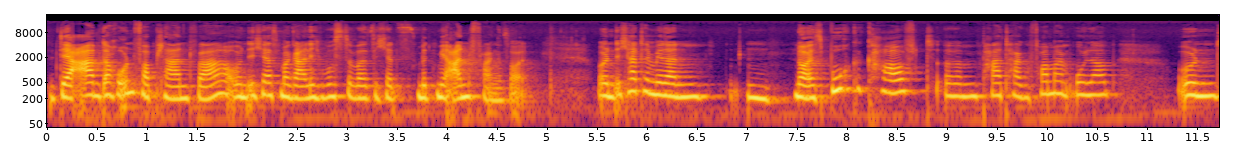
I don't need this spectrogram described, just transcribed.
der Abend auch unverplant war und ich erstmal gar nicht wusste, was ich jetzt mit mir anfangen soll. Und ich hatte mir dann ein neues Buch gekauft, ähm, ein paar Tage vor meinem Urlaub. Und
